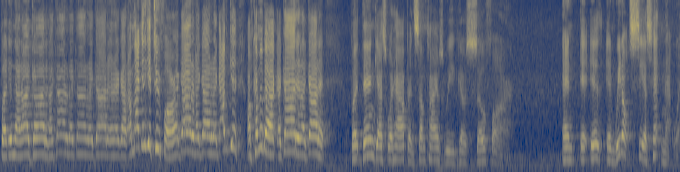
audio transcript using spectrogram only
But in that, I got it, I got it, I got it, I got it, I got it. I'm not going to get too far. I got it, I got it, I got it. I'm, get, I'm coming back. I got it, I got it. But then guess what happens? Sometimes we go so far, and it is, and we don't see us hitting that way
